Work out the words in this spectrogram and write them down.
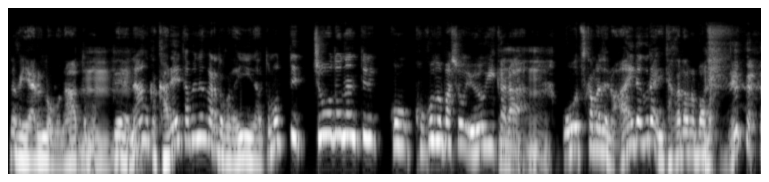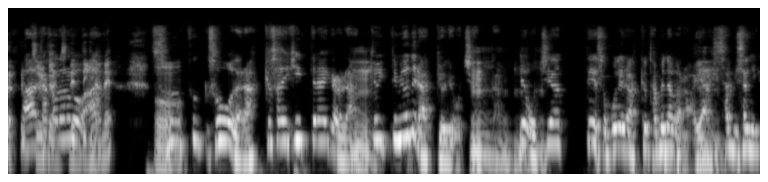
なんかやるのもなと思って、うん。なんかカレー食べながらとかがいいなと思って、ちょうどなんていう、こう、ここの場所、代々木からうんうん。大塚までの間ぐらいに高田馬場ね。あ、中間地点的なね。スープ、そうだ、ラッキョ最近行ってないから、ラッキョ行ってみようで、ラッキョに落ち合った。うんうんうんうん。で、落ち合って、そこでラッキョ食べながら、いや、うん久々に、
